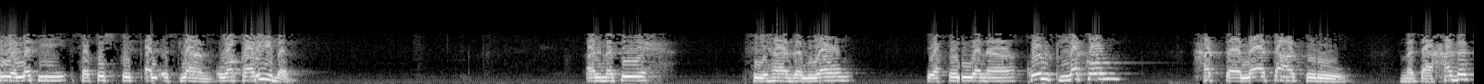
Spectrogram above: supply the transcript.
هي التي ستسقط الإسلام وقريبا. المسيح في هذا اليوم يقول لنا قلت لكم حتى لا تعثروا متى حدث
